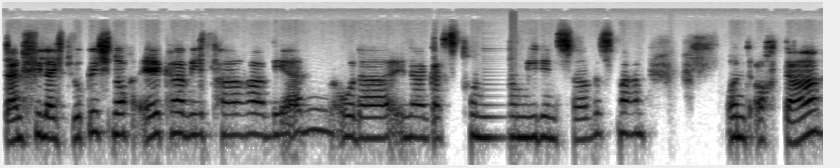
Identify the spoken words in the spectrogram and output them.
dann vielleicht wirklich noch Lkw-Fahrer werden oder in der Gastronomie den Service machen. Und auch da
